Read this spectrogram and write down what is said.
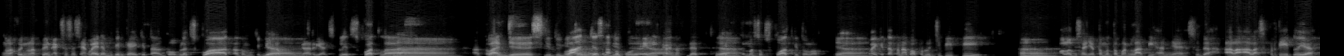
ngelakuin ngelakuin exercise yang lain yang mungkin kayak kita goblet squat atau mungkin kita yeah. Bulgarian split squat lah nah, atau lunges gitu gitu lunges gitu, ataupun gitu, any yeah. kind of that yeah. kita masuk squat gitu loh yeah. supaya kita kenapa perlu GPP uh. kalau misalnya teman-teman latihannya sudah ala-ala seperti itu ya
